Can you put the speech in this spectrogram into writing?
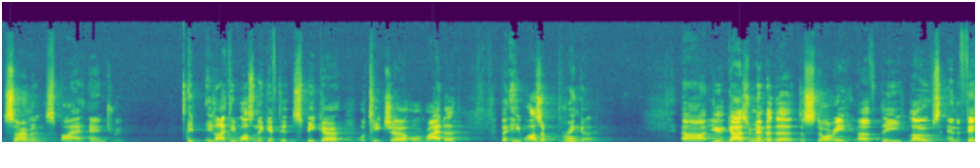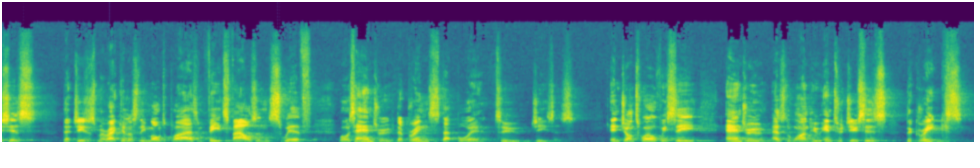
sermons by Andrew. He, he likely wasn't a gifted speaker or teacher or writer, but he was a bringer. Uh, you guys remember the, the story of the loaves and the fishes that Jesus miraculously multiplies and feeds thousands with? Well, it's Andrew that brings that boy to Jesus. In John 12, we see Andrew as the one who introduces the Greeks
